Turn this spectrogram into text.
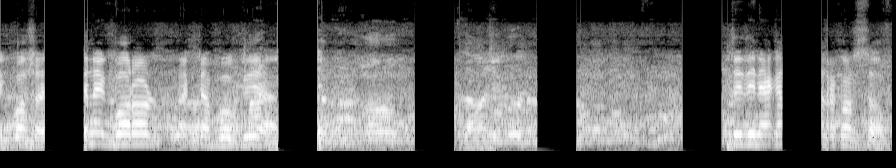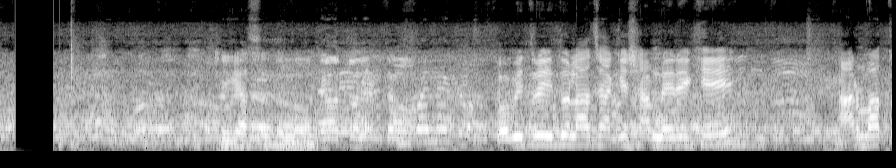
এক বছর অনেক বড় একটা প্রক্রিয়া। প্রতিদিন এক হাজার খরচ। ঠিক আছে ধন্যবাদ। পবিত্র ঈদুল আজহাকে সামনে রেখে আর মাত্র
